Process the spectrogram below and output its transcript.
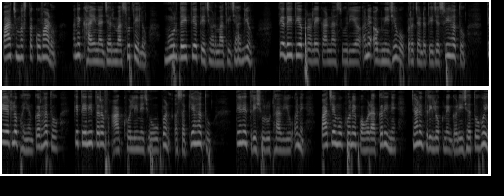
પાંચ મસ્તકોવાળો અને ખાઈના જલમાં સૂતેલો મૂળ દૈત્ય તે જળમાંથી જાગ્યો. તે દૈત્ય પ્રલયકાળના સૂર્ય અને અગ્નિ જેવો પ્રચંડ તેજસ્વી હતો. તે એટલો ભયંકર હતો કે તેની તરફ આંખ ખોલીને જોવું પણ અશક્ય હતું. તેણે ત્રિશૂળ ઉઠાવ્યું અને પાંચે મુખોને પહોળા કરીને જાણે ત્રિલોકને ગળી જતો હોય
